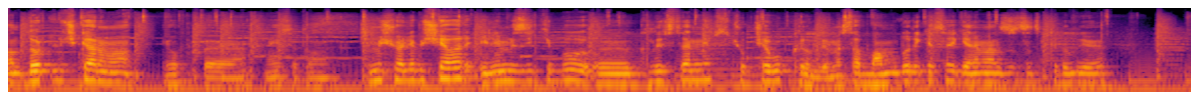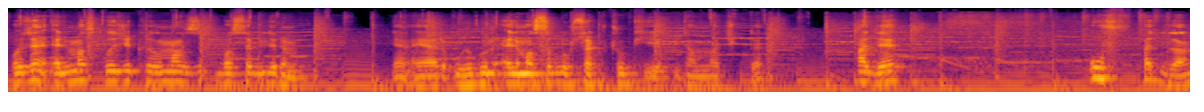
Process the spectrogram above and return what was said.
Lan dörtlü çıkar mı? Yok be. Neyse tamam. Şimdi şöyle bir şey var. Elimizdeki bu e, kılıçların hepsi çok çabuk kırılıyor. Mesela bambuları keserken hemen zıt zıt kırılıyor. O yüzden elmas kılıcı kırılmazlık basabilirim. Yani eğer uygun elması bulursak çok iyi. Bir tane daha çıktı. Hadi. Of hadi lan.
